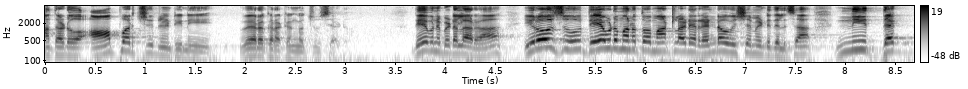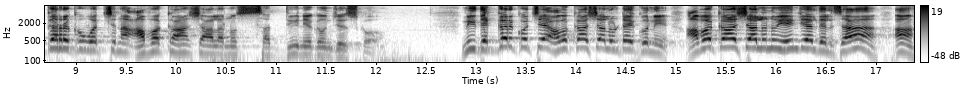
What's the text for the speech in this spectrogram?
అతడు ఆపర్చునిటీని వేరొక రకంగా చూశాడు. దేవుని బిడ్డలారా ఈరోజు దేవుడు మనతో మాట్లాడే రెండవ విషయం ఏంటి తెలుసా? నీ దగ్గరకు వచ్చిన అవకాశాలను సద్వినియోగం చేసుకో. నీ దగ్గరకు వచ్చే అవకాశాలు ఉంటాయి కొన్ని. అవకాశాలు నువ్వు ఏం చేయాలి తెలుసా? ఆ,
